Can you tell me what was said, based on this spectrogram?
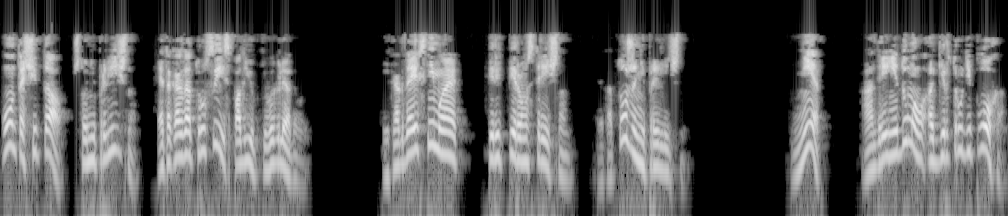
Он-то считал, что неприлично это когда трусы из-под юбки выглядывают. И когда их снимают перед первым встречным, это тоже неприлично. Нет, Андрей не думал о Гертруде плохо.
